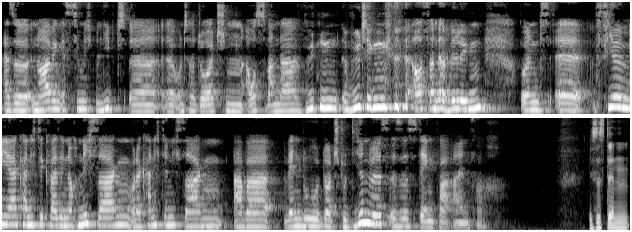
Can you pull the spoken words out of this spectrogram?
also Norwegen ist ziemlich beliebt äh, äh, unter deutschen Auswanderwüten, wütigen, Auswanderwilligen. Und äh, viel mehr kann ich dir quasi noch nicht sagen oder kann ich dir nicht sagen. Aber wenn du dort studieren willst, ist es denkbar einfach. Ist es denn,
